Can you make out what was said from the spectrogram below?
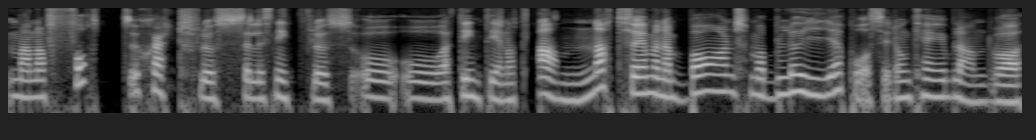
man har fått stjärtfluss eller snippfluss och, och, att det inte är något annat? För jag menar barn som har blöja på sig de kan ju ibland vara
